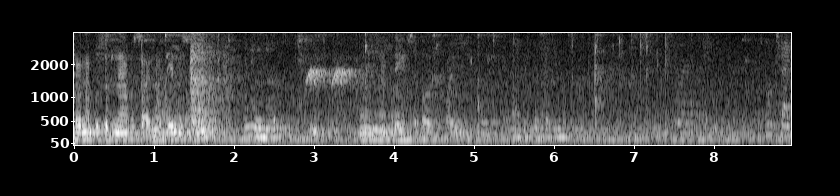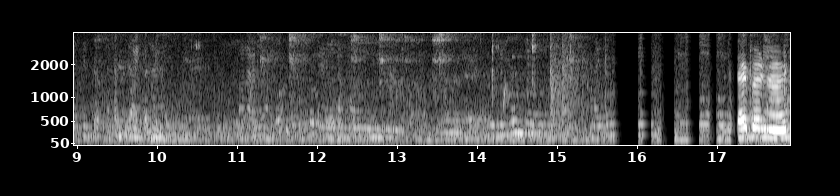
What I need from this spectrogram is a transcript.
Parang nabusog na ako sa ano, din sa... Noodles. Mm, Thanks about sa inyo. Ang Chinese at Ano may tamis? Marami ako. Gusto meron akong Hi, Bernard.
